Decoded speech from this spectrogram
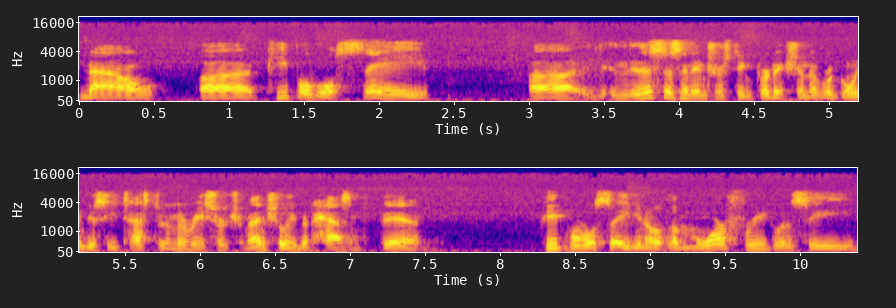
Now, uh, people will say, uh, this is an interesting prediction that we're going to see tested in the research eventually, but hasn't been. People will say, you know, the more frequency,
